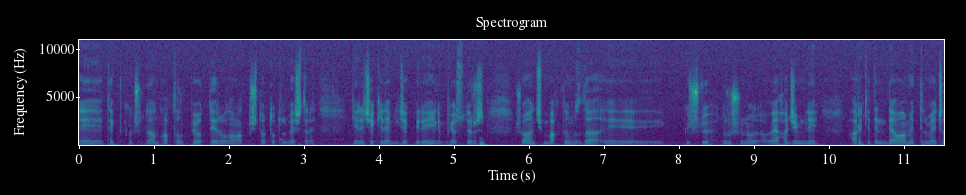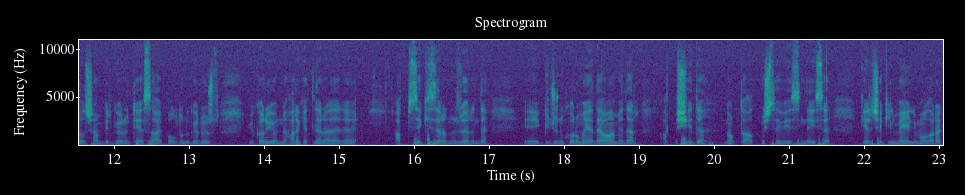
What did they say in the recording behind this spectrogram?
e, teknik açıdan haftalık pivot değeri olan 64-35 lira geri çekilebilecek bir eğilim gösterir. Şu an için baktığımızda e, güçlü duruşunu ve hacimli hareketini devam ettirmeye çalışan bir görüntüye sahip olduğunu görüyoruz. Yukarı yönlü hareketlerde 68 liranın üzerinde e, gücünü korumaya devam eder. 67.60 seviyesinde ise geri çekilme eğilimi olarak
